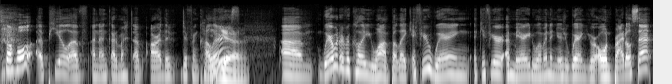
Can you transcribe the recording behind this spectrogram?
the- the whole appeal of an ankar mahtab are the different colors. Yeah. Um, wear whatever color you want, but like if you're wearing, like if you're a married woman and you're wearing your own bridal set,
